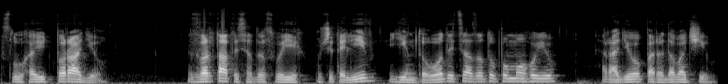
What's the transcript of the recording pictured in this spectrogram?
слухають по радіо. Звертатися до своїх учителів їм доводиться за допомогою радіопередавачів.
